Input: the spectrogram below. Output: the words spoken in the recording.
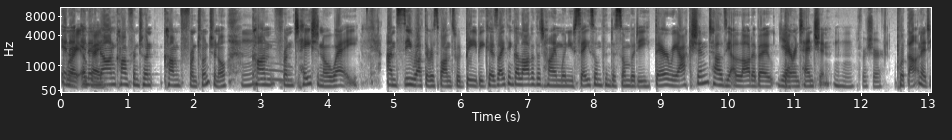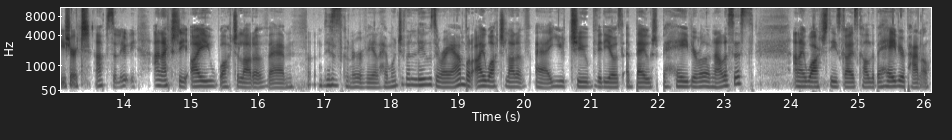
In Right, a in okay. a non confrontational confrontational way, and see what the response would be. Because I think a lot of the time when you say something to somebody, their reaction tells you a lot about Yeah. their intention. Mm, for sure. Put that on a t-shirt. Absolutely. And actually, I watch a lot of. Um, this is going to reveal how much of a loser I am, but I watch a lot of uh, YouTube videos about behavioral analysis. And I watch these guys called the Behavior Panel.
